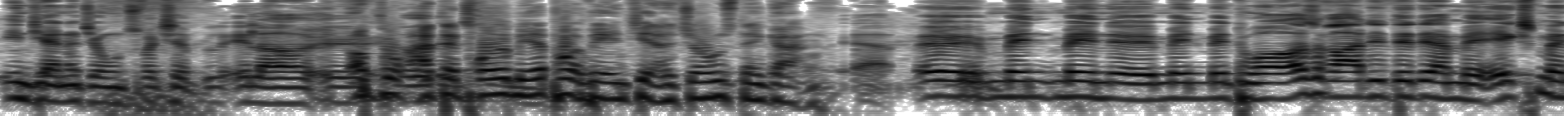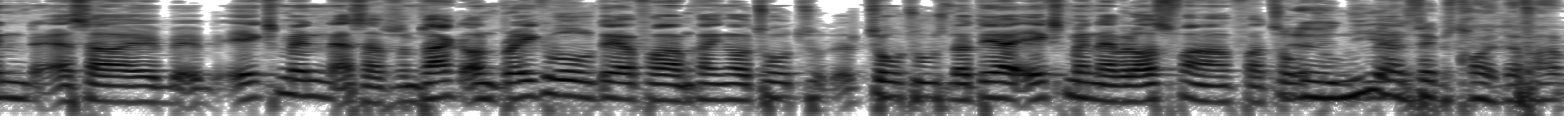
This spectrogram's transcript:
Indiana Jones for eksempel. Eller, øh, og du ret, prøvede mere på at være Indiana Jones dengang. Ja, øh, men, men, øh, men, men du har også ret i det der med X-Men. Altså øh, X-Men, altså som sagt Unbreakable der fra omkring år 2000, og der X-Men er vel også fra, fra 2000? Øh, 99 tror jeg derfra.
